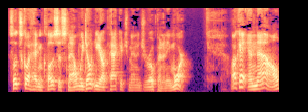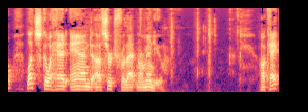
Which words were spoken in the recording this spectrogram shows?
So let's go ahead and close this now. We don't need our package manager open anymore. Okay, and now let's go ahead and uh, search for that in our menu. Okay,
